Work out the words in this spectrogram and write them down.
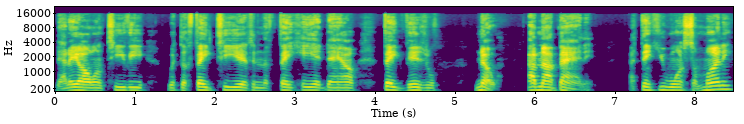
Now they all on TV with the fake tears and the fake head down, fake visual. No, I'm not buying it. I think you want some money.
